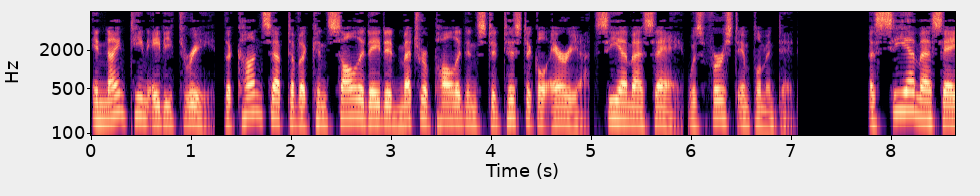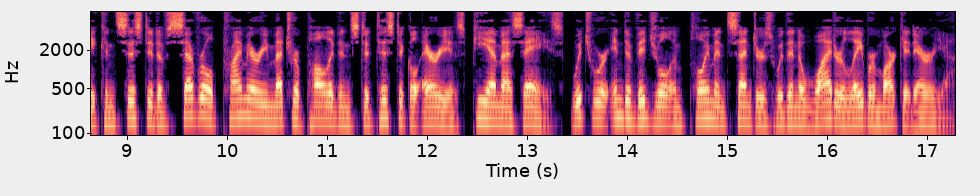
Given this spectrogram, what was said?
In 1983, the concept of a Consolidated Metropolitan Statistical Area CMSA was first implemented. A CMSA consisted of several primary metropolitan statistical areas PMSAs, which were individual employment centers within a wider labor market area.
